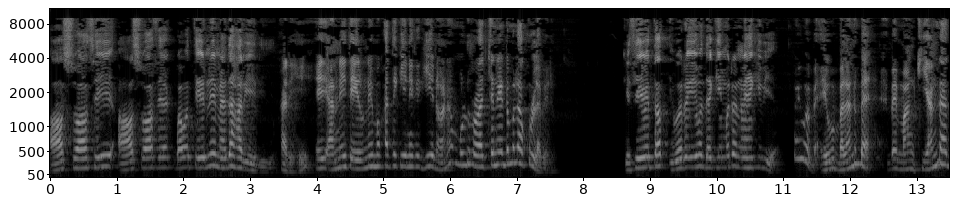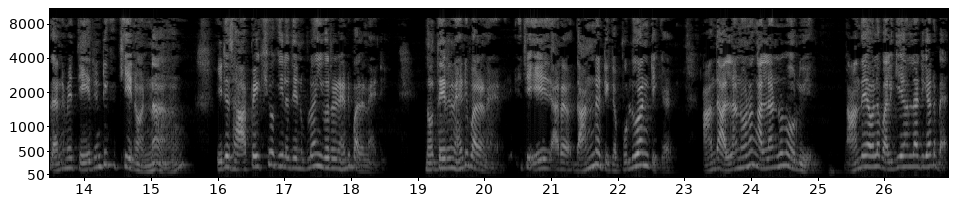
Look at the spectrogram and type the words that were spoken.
ආස්වාසේ ආස්වාසයක් බව තේරුනේ මැද හරියේදී. හරි. ඒ අන්නේ තේරුනේ මොකද්ද කියන එක කියනවනම් මුළු රචනයේටම ලකුණු ලැබෙනවා. කෙසේ වෙතත් ඉවර වීම දැකීමට නොහැකි විය. ඒක බෑ. ඒක බලන්න බෑ. හැබැයි මං කියන්න හදන්නේ මේ තේරෙන ටික කියනවනම් ඊට සාපේක්ෂව කියලා දෙන්න පුළුවන් ඉවර වෙන හැටි බලන හැටි. නොතේරෙන හැටි බලන හැටි. ඉතින් ඒ අර දන්න ටික පුළුවන් ටික ආන්ද අල්ලන්න ඕන නම් අල්ලන්න ඕන ඔළුවේ. ආන්දයවල වල්ගියන්ලා ටිකට බෑ.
